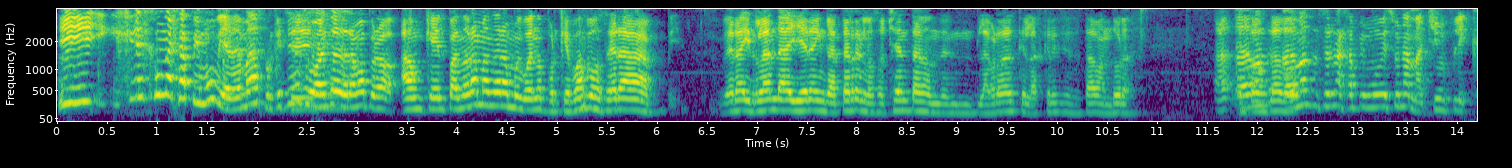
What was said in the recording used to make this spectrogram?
Y es una happy movie además, porque tiene Sí. su momento de drama, pero aunque el panorama no era muy bueno, porque vamos, era, era Irlanda y era Inglaterra en los 80, donde la verdad es que las crisis estaban duras. Además, de ser una happy movie, es una machine flick.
